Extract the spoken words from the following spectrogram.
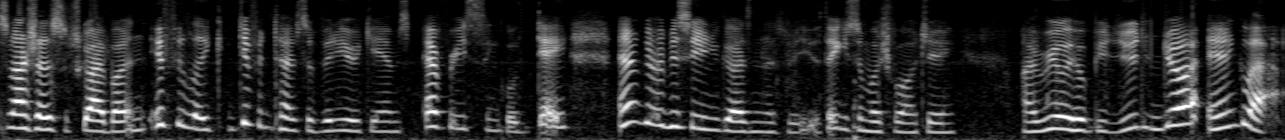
smash that subscribe button if you like different types of video games every single day. And I'm gonna be seeing you guys in this video. Thank you so much for watching. I really hope you did enjoy, and goodbye.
